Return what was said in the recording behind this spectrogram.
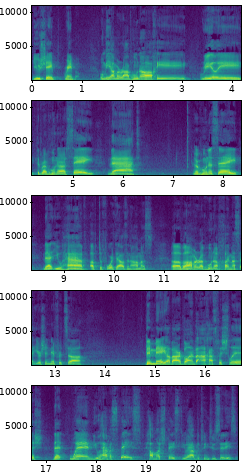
U-shaped rainbow. Umi Rav Huna, really, did Rav Huna say that, Rav Huna say that you have up to 4,000 amas? V'hamar Rav Huna chaymas at Yersha Nifritza b'mei of arba'im v'achas v'shlish that when you have a space, how much space do you have between two cities?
